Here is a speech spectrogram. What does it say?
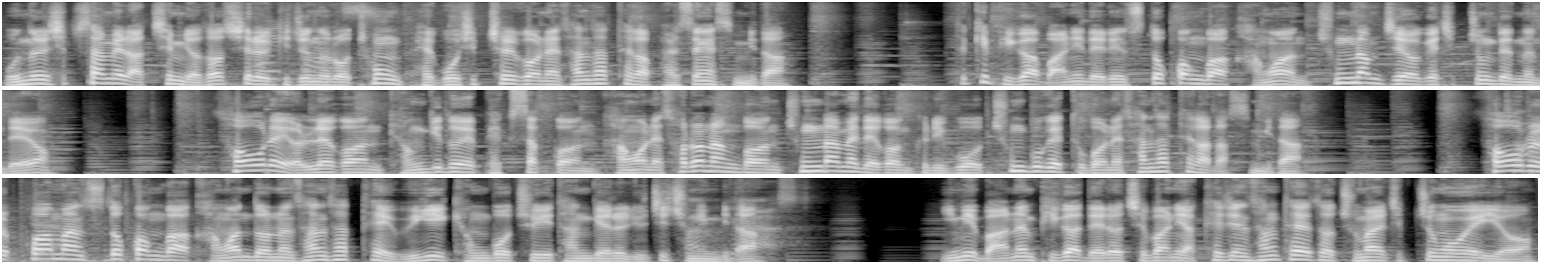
오늘 13일 아침 6시를 기준으로 총 157건의 산사태가 발생했습니다. 특히 비가 많이 내린 수도권과 강원, 충남 지역에 집중됐는데요. 서울에 14건, 경기도에 104건, 강원에 31건, 충남에 4건 그리고 충북에 2건의 산사태가 났습니다. 서울을 포함한 수도권과 강원도는 산사태 위기 경보 주의 단계를 유지 중입니다. 이미 많은 비가 내려 집안이 약해진 상태에서 주말 집중호우에 이어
